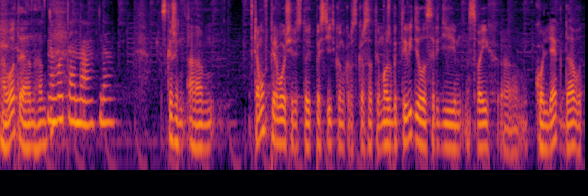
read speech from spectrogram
А вот и она. Ну, вот и она, да. Скажи, а Кому в первую очередь стоит посетить конкурс красоты? Может быть, ты видела среди своих э, коллег, да, вот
